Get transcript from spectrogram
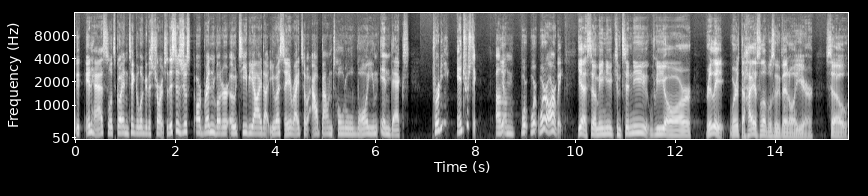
it, it has. So let's go ahead and take a look at this chart. So this is just our bread and butter OTVI.USA, right? So outbound total volume index. Pretty interesting. Um, where, where, where are we? Yeah, so I mean, you continue. We are really we're at the highest levels we've been all year. So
